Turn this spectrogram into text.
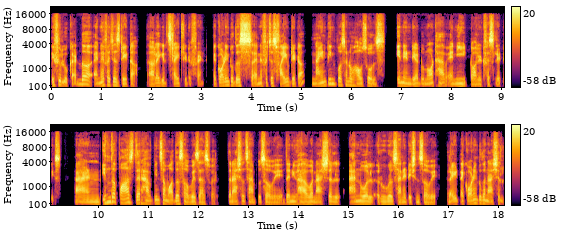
if you look at the NFHS data, uh, like it's slightly different. According to this NFHS 5 data, 19% of households in India do not have any toilet facilities. And in the past, there have been some other surveys as well. The National Sample Survey, then you have a National Annual Rural Sanitation Survey, right? According to the National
